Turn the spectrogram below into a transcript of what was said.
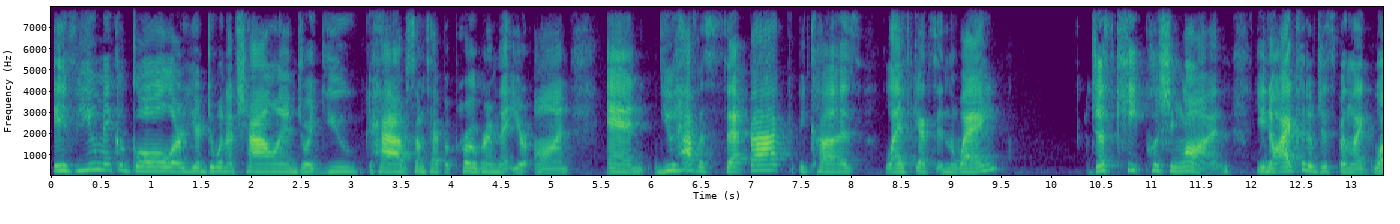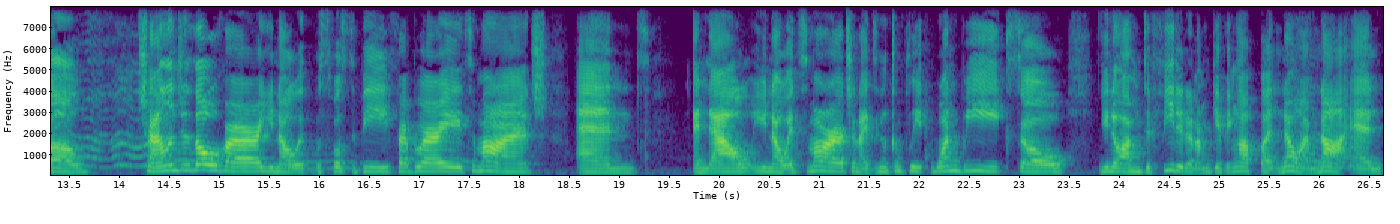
if you make a goal or you're doing a challenge or you have some type of program that you're on and you have a setback because life gets in the way just keep pushing on. You know i could have just been like well challenge is over. You know it was supposed to be february to march and and now you know it's march and i didn't complete one week. So you know i'm defeated and i'm giving up but no i'm not. And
